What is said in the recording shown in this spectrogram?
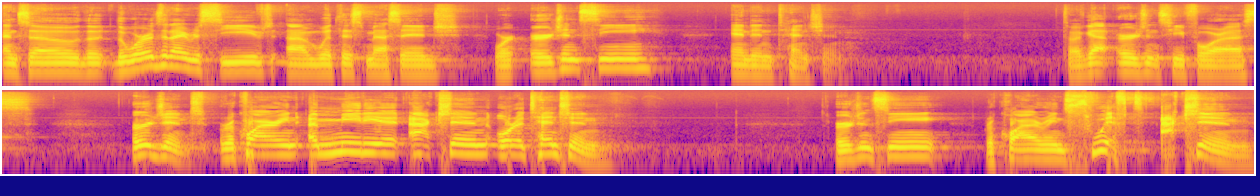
And so the, the words that I received um, with this message were urgency and intention. So I've got urgency for us. Urgent, requiring immediate action or attention. Urgency, requiring swift action.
